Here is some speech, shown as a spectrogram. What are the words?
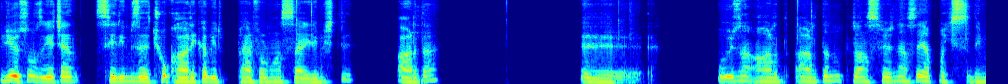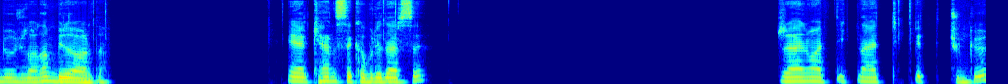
Biliyorsunuz geçen serimize çok harika bir performans sergilemişti Arda. Ee, o yüzden Ar- Arda'nın transferini nasıl yapmak istediğim bir oyunculardan biri Arda. Eğer kendisi de kabul ederse Real Madrid'i ikna ettik, ettik çünkü.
